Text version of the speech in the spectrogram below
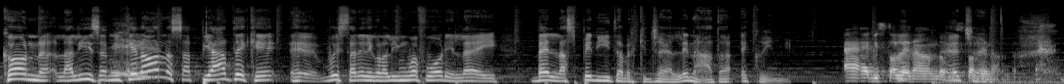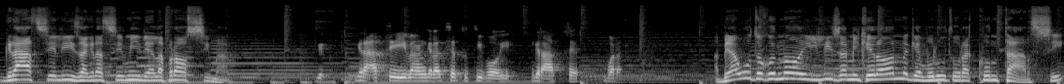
con la Lisa Michelon, sappiate che eh, voi starete con la lingua fuori e lei bella spedita perché già è allenata e quindi. Eh, vi sto allenando, vi Eh, sto certo. allenando. Grazie Lisa, grazie mille, alla prossima. Grazie Ivan, grazie a tutti voi. Grazie. Buona- Abbiamo avuto con noi Lisa Michelon che ha voluto raccontarsi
